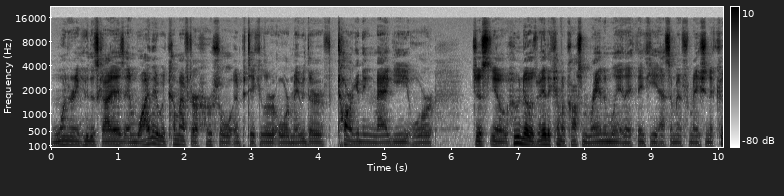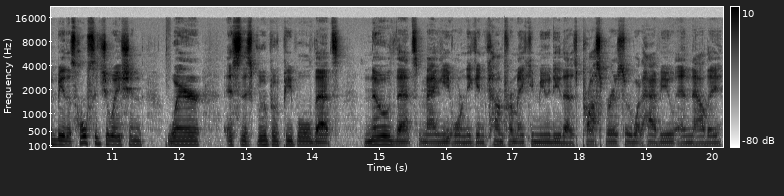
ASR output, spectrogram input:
wondering who this guy is and why they would come after Hershel in particular, or maybe they're targeting Maggie, or just, you know, who knows? Maybe they come across him randomly and they think he has some information. It could be this whole situation where it's this group of people that know that Maggie or Negan come from a community that is prosperous or what have you, and now they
